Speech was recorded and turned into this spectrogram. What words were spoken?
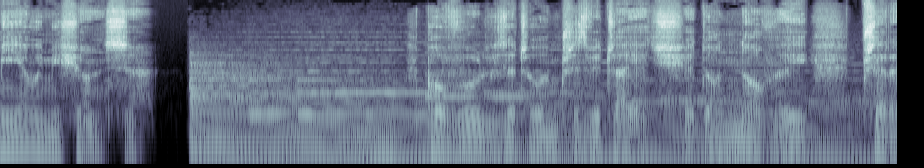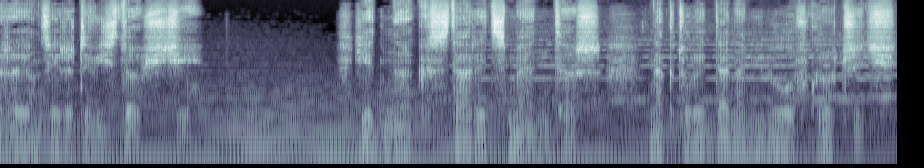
Mijały miesiące. Powoli zacząłem przyzwyczajać się do nowej, przerażającej rzeczywistości. Jednak stary cmentarz, na który dane mi było wkroczyć,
